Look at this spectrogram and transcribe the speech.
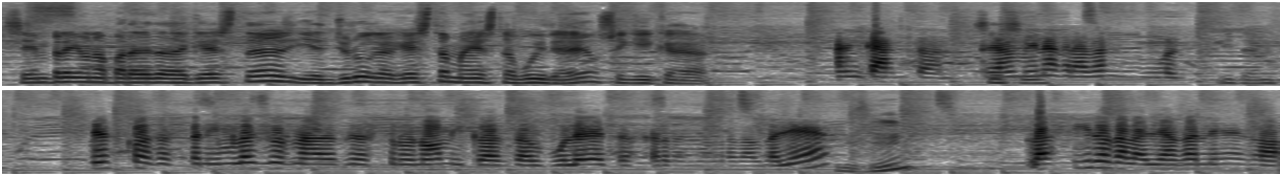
sempre hi ha una paradeta d'aquestes i et juro que aquesta mai està buida, eh? O sigui que... Encanten, Sí, realment sí. agraden molt. I tant. Més coses, tenim les jornades gastronòmiques del bolet a Cerdanyola del Vallès, Uh -huh. la Fira de la Llaganega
